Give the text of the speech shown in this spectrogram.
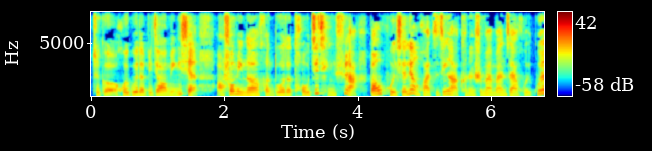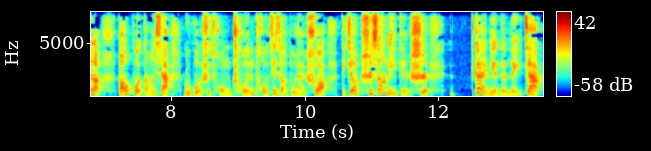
这个回归的比较明显啊，说明呢很多的投机情绪啊，包括一些量化资金啊，可能是慢慢在回归了。包括当下如果是从纯投机角度来说啊，比较吃香的一点是。概念的累加，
